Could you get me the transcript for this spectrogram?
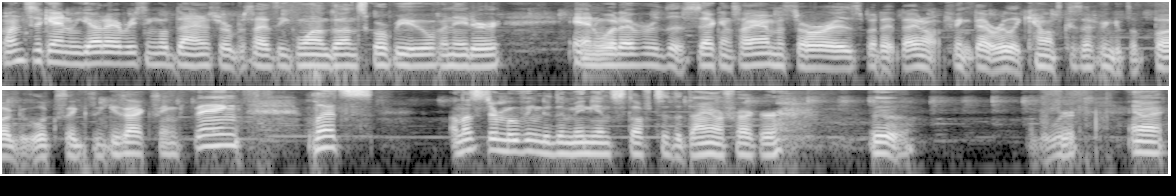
Once again, we got every single dinosaur besides the Iguanodon, Skorpiovenator, and whatever the second Siamosaur is, but I, don't think that really counts because I think it's a bug. It looks like the exact same thing. Let's... Unless they're moving the Dominion stuff to the Dino Tracker. Ugh. That'd be weird. Anyway.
